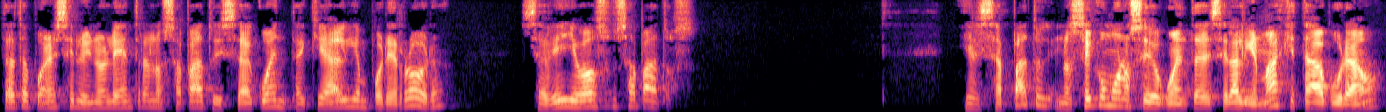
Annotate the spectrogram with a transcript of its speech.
trata de ponérselo y no le entran los zapatos y se da cuenta que alguien por error se había llevado sus zapatos. Y el zapato, no sé cómo no se dio cuenta, de ser alguien más que estaba apurado,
